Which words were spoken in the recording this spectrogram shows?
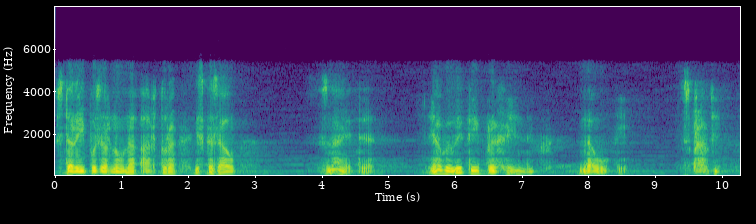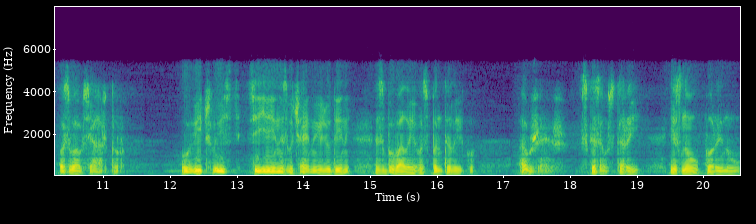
Старий позирнув на Артура і сказав, знаєте, я великий прихильник науки. Справді, озвався Артур. Увічливість цієї незвичайної людини збивала його з пантелику. «А вже ж», – сказав старий і знову поринув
